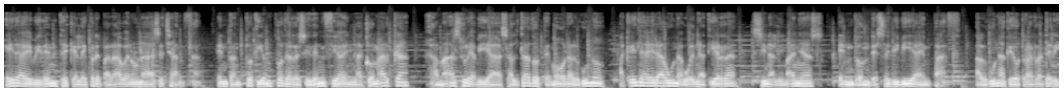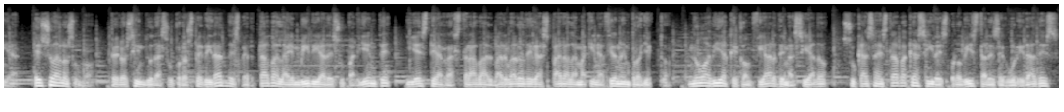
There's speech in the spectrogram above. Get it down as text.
era evidente que le preparaban una asechanza. En tanto tiempo de residencia en la comarca, jamás le había asaltado temor alguno, aquella era una buena tierra, sin alimañas, en donde se vivía en paz. Alguna que otra ratería, eso a lo sumo. Pero sin duda su prosperidad despertaba la envidia de su pariente, y este arrastraba al bárbaro de Gaspar a la maquinación en proyecto. No había que confiar demasiado, su casa estaba casi desprovista de seguridades,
